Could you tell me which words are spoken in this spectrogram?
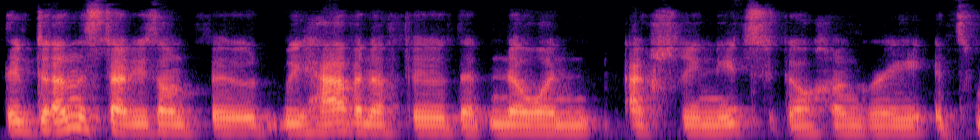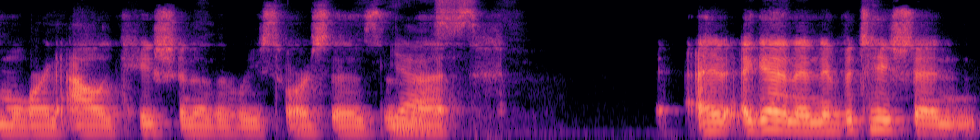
they've done the studies on food. We have enough food that no one actually needs to go hungry. It's more an allocation of the resources, and Yes. that and again, an invitation.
